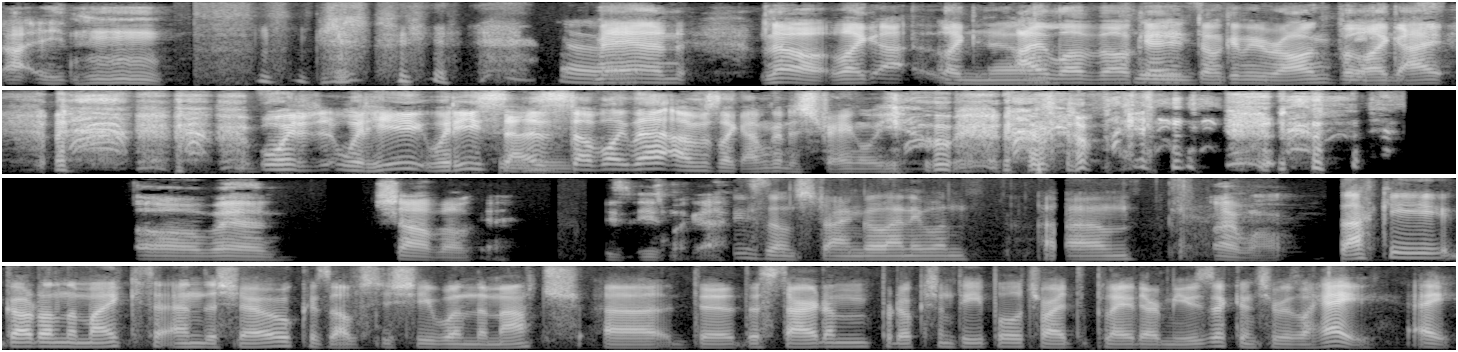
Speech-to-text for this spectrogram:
I, mm, man, no, like, I, like no. I love okay. Please. Don't get me wrong, but like I, when when he when he says Please. stuff like that, I was like, I'm gonna strangle you. I'm gonna fucking. oh man, Sean Velke, he's he's my guy. Please don't strangle anyone. Um, I won't. Saki got on the mic to end the show because obviously she won the match. Uh, the the Stardom production people tried to play their music, and she was like, "Hey, hey,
